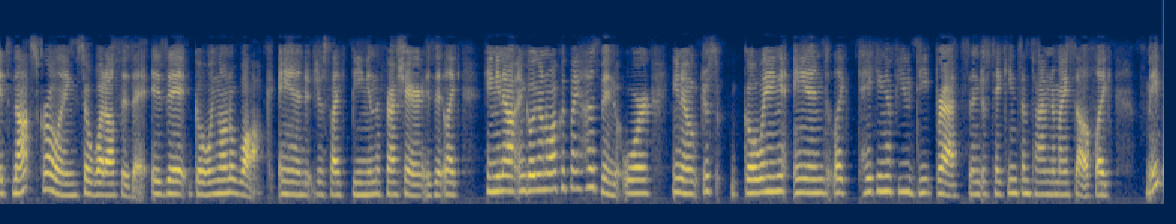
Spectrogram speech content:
it's not scrolling, so what else is it? Is it going on a walk and just like being in the fresh air? Is it like hanging out and going on a walk with my husband or, you know, just going and like taking a few deep breaths and just taking some time to myself? Like, maybe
